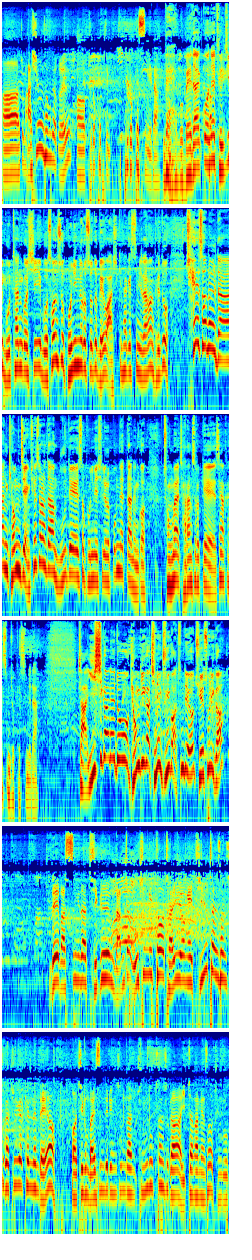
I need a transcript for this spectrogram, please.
아, 좀 아쉬운 성적을 어, 기록했, 기록했습니다. 네, 뭐 메달권에 들지 못한 것이 뭐 선수 본인으로서도 매우 아쉽긴 하겠습니다만 그래도 최선을 다한 경쟁, 최선을 다한 무대에서 본인의 실력을 뽐냈다는 것 정말 자랑스럽게 생각했으면 좋겠습니다. 자, 이 시간에도 경기가 진행 중인 것 같은데요. 뒤에 소리가. 네, 맞습니다. 지금 남자 50m 자유형의 지유찬 선수가 출격했는데요. 어, 지금 말씀드린 순간 중국 선수가 입장하면서 중국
